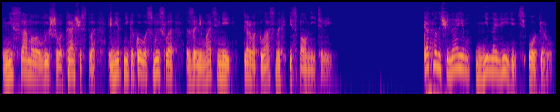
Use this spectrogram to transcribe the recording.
не самого высшего качества, нет никакого смысла занимать в ней первоклассных исполнителей. Как мы начинаем ненавидеть оперу?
